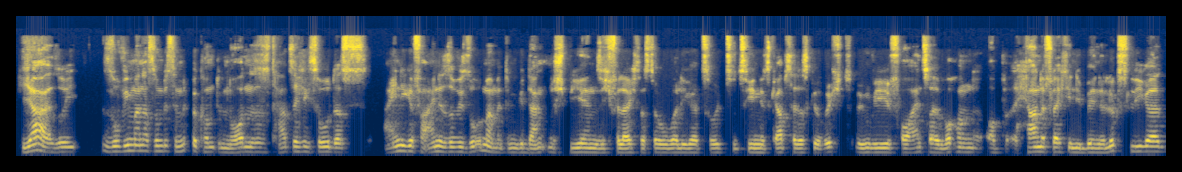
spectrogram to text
ja, also so wie man das so ein bisschen mitbekommt im Norden, ist es tatsächlich so, dass einige Vereine sowieso immer mit dem Gedanken spielen, sich vielleicht aus der Oberliga zurückzuziehen. Jetzt gab es ja das Gerücht irgendwie vor ein, zwei Wochen, ob Herne vielleicht in die Benelux-Liga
